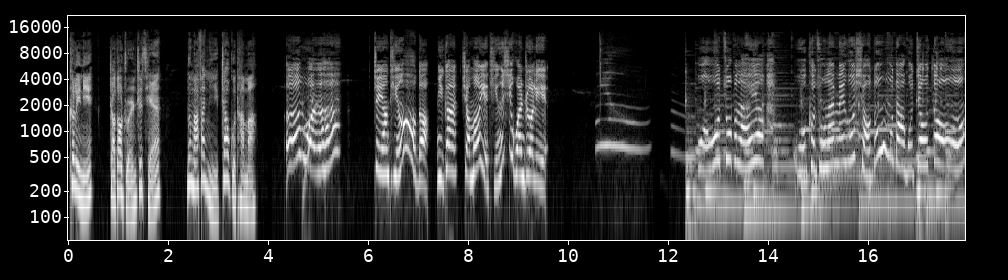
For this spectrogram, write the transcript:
克里尼，找到主人之前，能麻烦你照顾它吗？呃，我来，这样挺好的。你看，小猫也挺喜欢这里。喵，我我做不来呀，我可从来没和小动物打过交道啊。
